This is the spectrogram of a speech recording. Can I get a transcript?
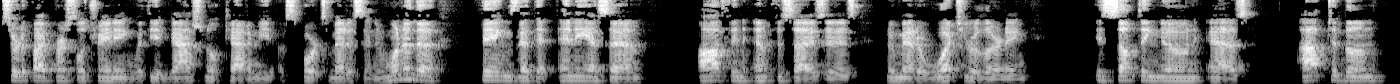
certified personal training with the National Academy of Sports Medicine. And one of the things that the NASM often emphasizes, no matter what you're learning, is something known as optimum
